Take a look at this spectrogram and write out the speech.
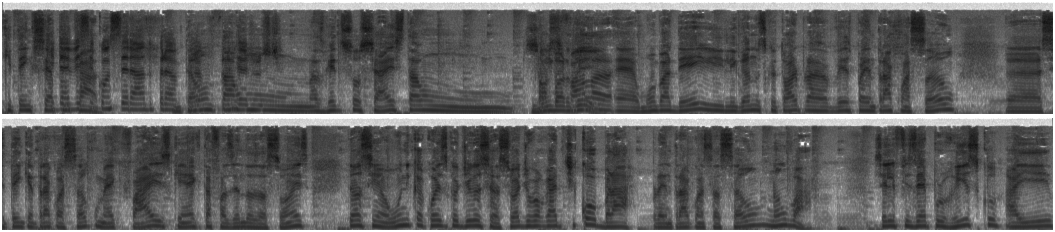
que tem que ser Que deve aplicado. ser considerado para Então tá um, nas redes sociais tá um só se Bombardeio. fala, é um bombardeio e ligando no escritório para ver para entrar com ação, eh, se tem que entrar com ação, como é que faz, quem é que tá fazendo as ações. Então assim, a única coisa que eu digo assim, ó, se o advogado te cobrar para entrar com essa ação, não vá. Se ele fizer por risco, aí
